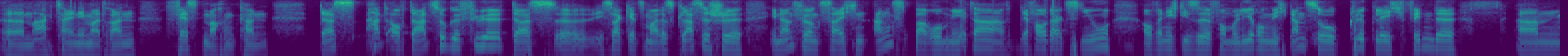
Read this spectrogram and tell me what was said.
äh, Marktteilnehmer dran festmachen kann. Das hat auch dazu geführt, dass, äh, ich sage jetzt mal, das klassische, in Anführungszeichen, Angstbarometer der VDAX New, auch wenn ich diese Formulierung nicht ganz so glücklich finde, ähm,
